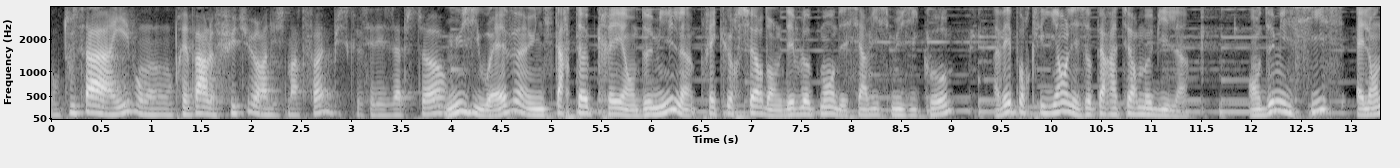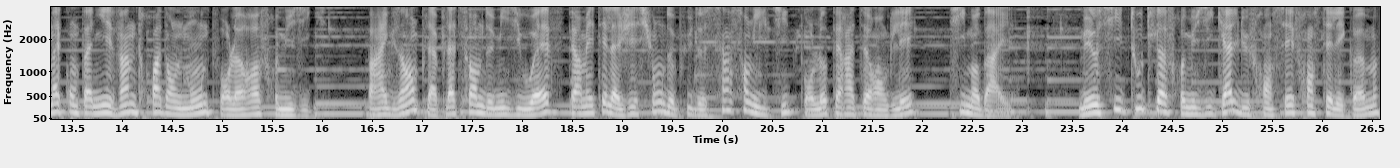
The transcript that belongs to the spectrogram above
Donc tout ça arrive, on prépare le futur hein, du smartphone puisque c'est des App Store. MusiWave, une start-up créée en 2000, précurseur dans le développement des services musicaux, avait pour clients les opérateurs mobiles. En 2006, elle en accompagnait 23 dans le monde pour leur offre musique. Par exemple, la plateforme de MusiWave permettait la gestion de plus de 500 000 titres pour l'opérateur anglais T-Mobile, mais aussi toute l'offre musicale du français France Télécom,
